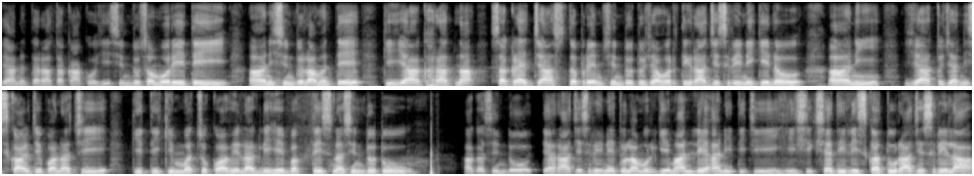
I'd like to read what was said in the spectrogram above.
त्यानंतर आता काकू ही सिंधू समोर येते आणि सिंधूला म्हणते की या घरात ना सगळ्यात जास्त प्रेम सिंधू तुझ्यावरती राजेश्रीने केलं आणि या तुझ्या निष्काळजीपणाची किती किंमत चुकवावी लागली हे बघतेस ना सिंधू तू? अगं सिंधू त्या राजश्रीने तुला मुलगी मानली आणि तिची ही शिक्षा दिलीस का तू राजश्रीला?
